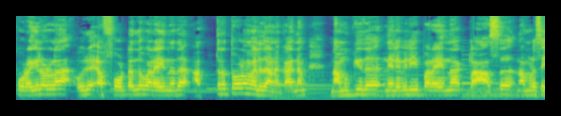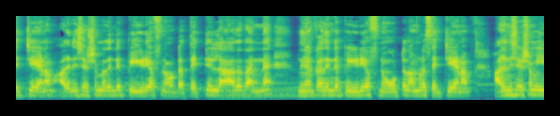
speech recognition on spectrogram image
പുറകിലുള്ള ഒരു എഫോർട്ട് എന്ന് പറയുന്നത് അത്രത്തോളം വലുതാണ്. കാരണം നമുക്കിത് നിലവിൽ ഈ പറയുന്ന ക്ലാസ് നമ്മൾ സെറ്റ് ചെയ്യണം. അതിനുശേഷം അതിന്റെ പി ഡി എഫ് നോട്ട് തെറ്റില്ലാതെ തന്നെ നിങ്ങൾക്ക് അതിന്റെ പി ഡി എഫ് നോട്ട് നമ്മൾ സെറ്റ് ചെയ്യണം. അതിനുശേഷം ഈ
